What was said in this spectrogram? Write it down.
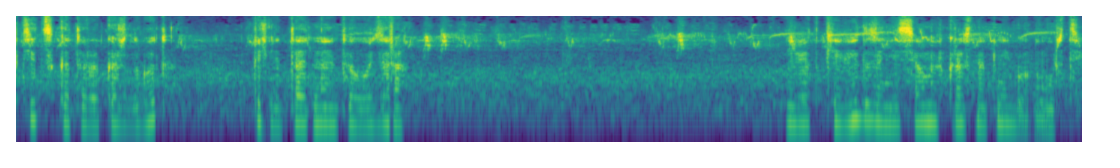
Птица, которая каждый год прилетает на это озеро. Редкий вид, занесенный в Красную книгу Удмуртии.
